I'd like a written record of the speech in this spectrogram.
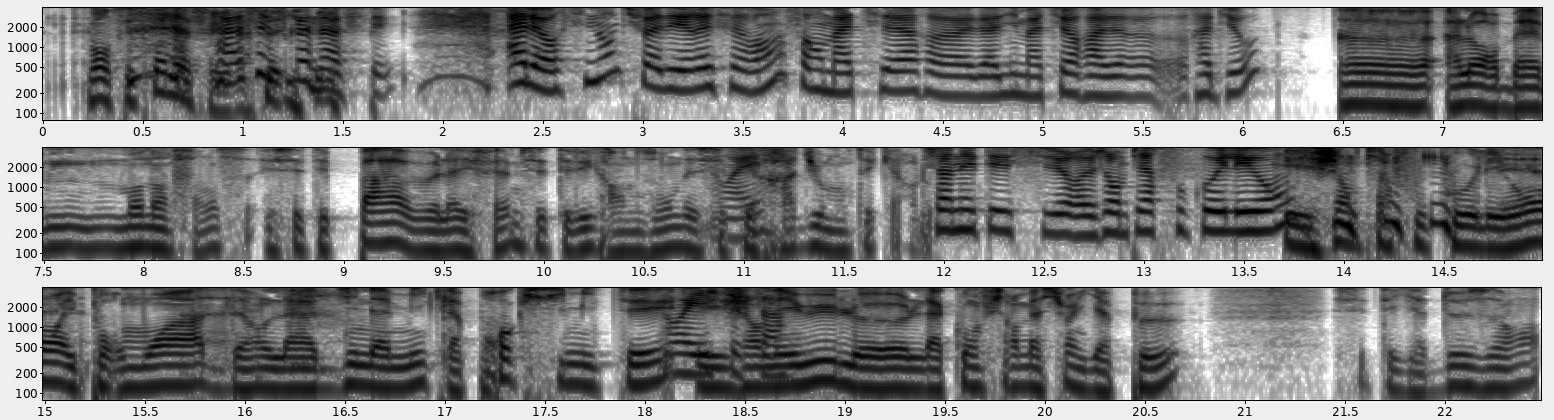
Bon, c'est ce qu'on a fait. Ah, c'est ce qu'on a fait. Alors, sinon, tu as des références en matière d'animateur ra- radio? Euh, alors, ben, mon enfance, et c'était pas euh, la FM, c'était les grandes ondes, et c'était Ouais. Radio Monte Carlo. J'en étais sur Jean-Pierre Foucault et Léon. Et Jean-Pierre Foucault et Léon, et pour moi, dans la dynamique, la proximité, Oui, et j'en ai eu le- la confirmation il y a peu. C'était il y a deux ans.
